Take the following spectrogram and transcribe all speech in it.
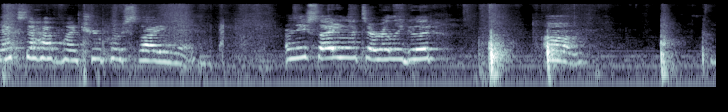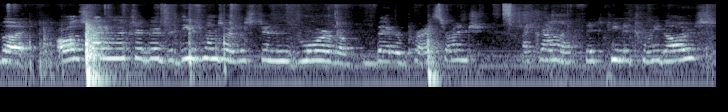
next I have my True Pro sliding net. And these sliding nets are really good. Um, but all the sliding nets are good, but these ones are just in more of a better price range, like around like fifteen to twenty dollars.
